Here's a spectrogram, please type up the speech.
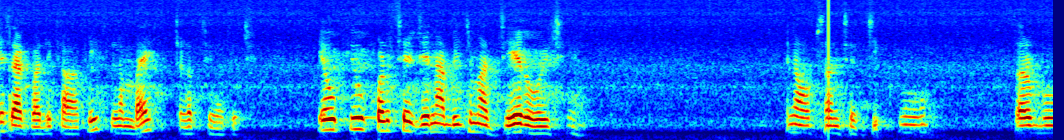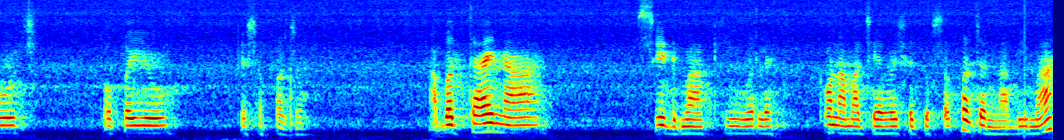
એ શાકભાજી ખાવાથી લંબાઈ ઝડપથી વધે છે. એવું કયું ફળ છે જેના બીજમાં ઝેર હોય છે. એના ઓપ્શન છે ચીકુ, તરબૂચ પપૈયું કે સફરજન. આ બધાયના સીડમાં કયું એટલે કોનામાં ઝેર હોય છે તો સફરજનના બીમાં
